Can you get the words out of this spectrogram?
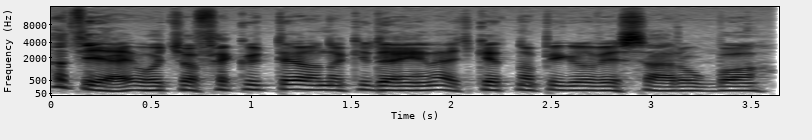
Hát figyelj, hogyha feküdtél annak idején egy-két napig lövészárokba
